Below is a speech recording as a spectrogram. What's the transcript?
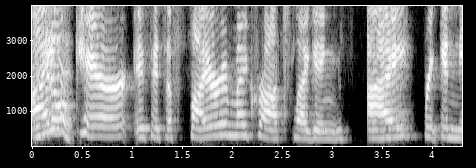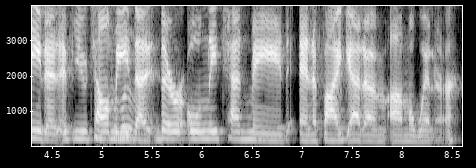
I I don't it. care if it's a fire in my crotch leggings. I freaking need it. If you tell me that there are only 10 made and if I get them, I'm a winner.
